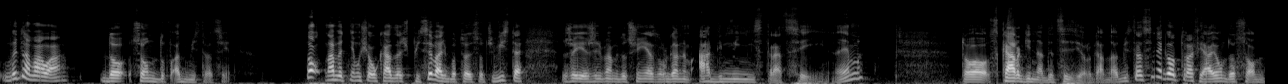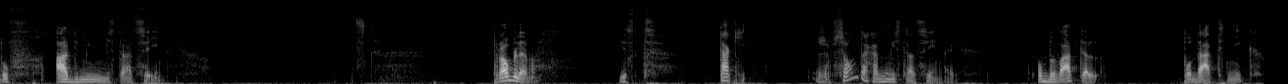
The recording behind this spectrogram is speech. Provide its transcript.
wydawała do sądów administracyjnych. No, nawet nie musiał kazać wpisywać, bo to jest oczywiste, że jeżeli mamy do czynienia z organem administracyjnym, to skargi na decyzję organu administracyjnego trafiają do sądów administracyjnych. Problem jest taki, że w sądach administracyjnych obywatel, podatnik,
